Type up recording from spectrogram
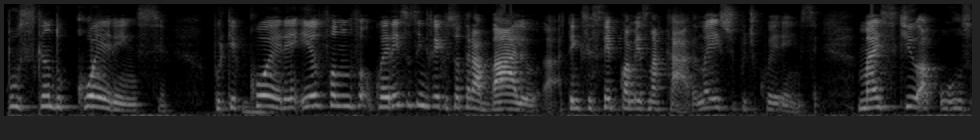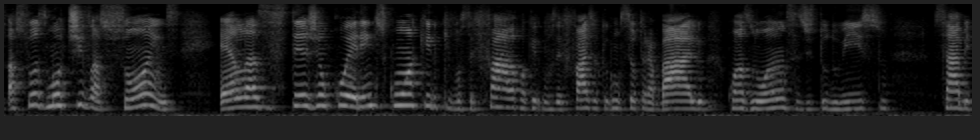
buscando coerência. Porque coerência. Eu falando. Coerência significa que o seu trabalho ah, tem que ser sempre com a mesma cara. Não é esse tipo de coerência. Mas que a- os- as suas motivações elas estejam coerentes com aquilo que você fala, com aquilo que você faz, com o seu trabalho, com as nuances de tudo isso, sabe?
